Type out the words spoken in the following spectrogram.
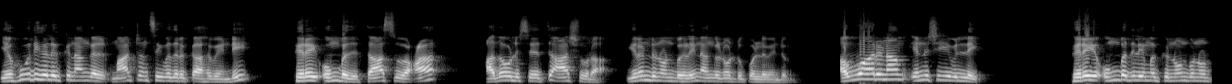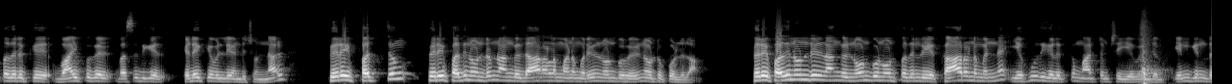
யகூதிகளுக்கு நாங்கள் மாற்றம் செய்வதற்காக வேண்டி பிறை ஒன்பது தாசுவா அதோடு சேர்த்து ஆஷுரா இரண்டு நோன்புகளை நாங்கள் நோட்டுக்கொள்ள வேண்டும். அவ்வாறு நாம் என்ன செய்யவில்லை? பிறை ஒன்பதில் எமக்கு நோன்பு நோட்பதற்கு வாய்ப்புகள் வசதிகள் கிடைக்கவில்லை என்று சொன்னால் பிறை பத்தும் பிறை பதினொன்றும் நாங்கள் தாராளமான முறையில் நோன்புகளை நோட்டுக்கொள்ளலாம் பிறகு பதினொன்றில் நாங்கள் நோன்பு நோட்பதனுடைய காரணம் என்ன? யகூதிகளுக்கு மாற்றம் செய்ய வேண்டும் என்கின்ற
